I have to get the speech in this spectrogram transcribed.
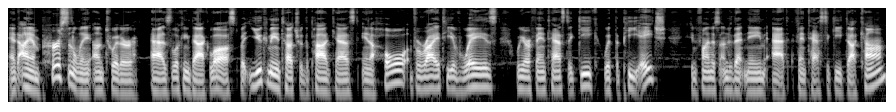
And I am personally on Twitter as Looking Back Lost, but you can be in touch with the podcast in a whole variety of ways. We are Phantastic Geek with the PH. You can find us under that name at phantasticgeek.com,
